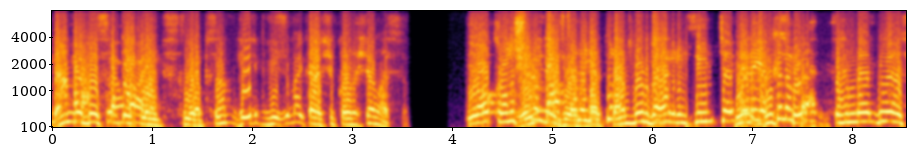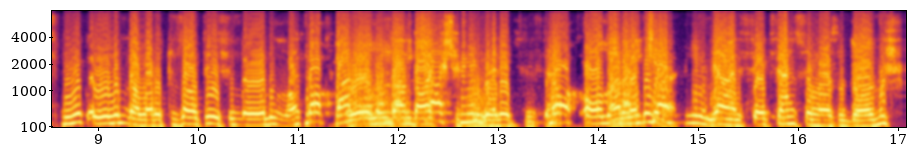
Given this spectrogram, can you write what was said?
ben bir basın toplantısı yapsam gelip yüzüme karşı konuşamazsın. Yok konuşurum ben sana yakınım. ben burada- bu yakınım ben. Senden bir yaş büyük oğlum da var. 36 yaşında oğlum var. Yok ben oğlumdan daha yaş küçük bir veletsin sen. Yok oğlumdan Anladın iki yaş mı? büyüğüm. Yani 80 sonrası doğmuş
